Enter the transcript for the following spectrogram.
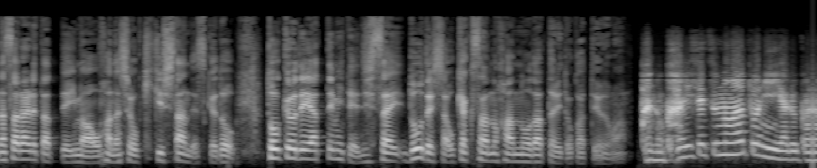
なさられたって今お話をお聞きしたんですけど東京でやってみて実際どうでした？お客さんの反応だったりとかっていうのは。あの解説の後にやるから、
